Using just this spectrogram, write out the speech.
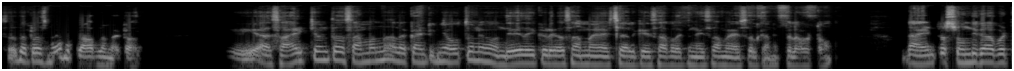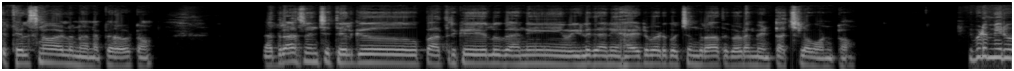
So that was not problem at all. ఆ సాహిత్యంతో సంబంధం అలా కంటిన్యూ అవుతూనే ఉంది. ఏదో ఇక్కడ ఏదో సమావేశాలకి సభలకి సమావేశాలకి అని పిలవటం. నా ఇంట్రెస్ట్ ఉంది కాబట్టి తెలిసిన వాళ్ళు నన్ను పిలవటం. మద్రాసు నుంచి తెలుగు పాత్రికేయులు కానీ వీళ్ళు కానీ హైదరాబాద్కి వచ్చిన తర్వాత కూడా మేము టచ్లో ఉంటాం. ఇప్పుడు మీరు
